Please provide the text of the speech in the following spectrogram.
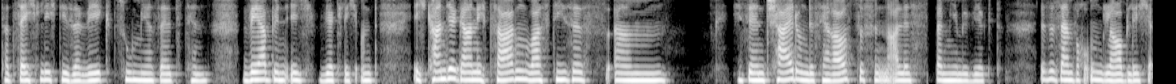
tatsächlich dieser Weg zu mir selbst hin. Wer bin ich wirklich? Und ich kann dir gar nicht sagen, was dieses, ähm, diese Entscheidung, das herauszufinden, alles bei mir bewirkt. Es ist einfach unglaublich.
